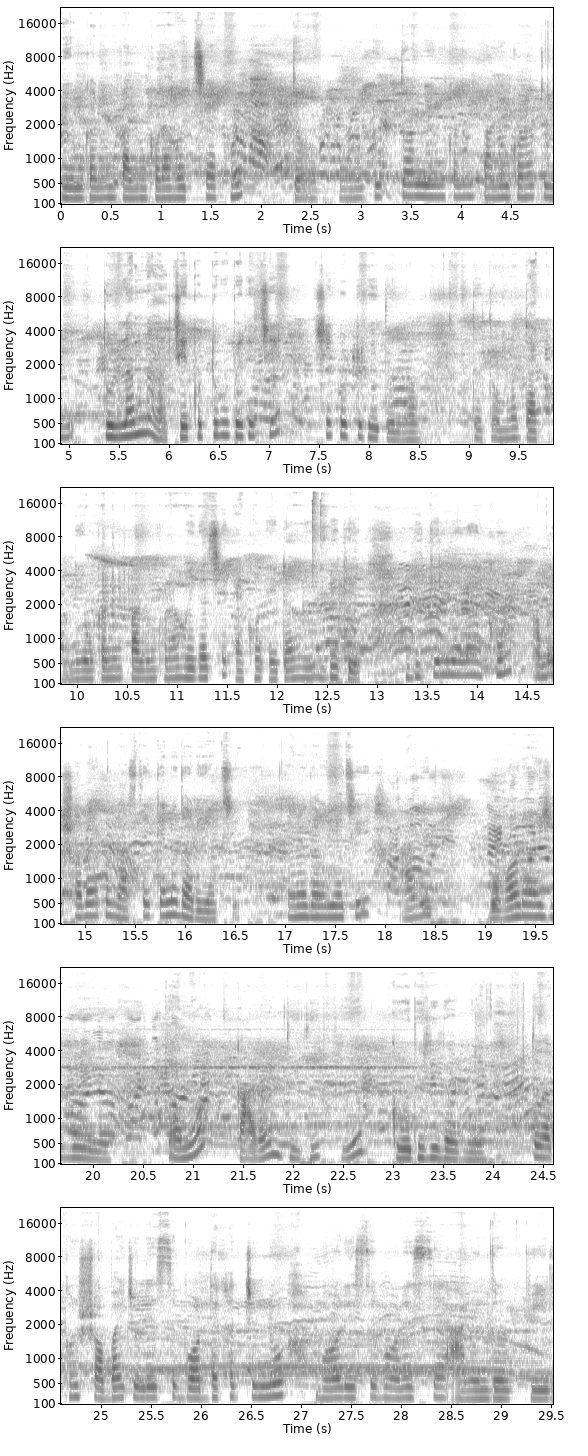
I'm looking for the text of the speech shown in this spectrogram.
নিয়মকানুন পালন করা হচ্ছে এখন। তো কোনোটুক তো আর নিয়মকানুন পালন করা তুল, তুললাম না, যে কটুকু পেরেছি সে কটুকুই তুললাম। তো তোমরা দেখো, নিয়মকানুন পালন করা হয়ে গেছে, এখন এটা বিকেল। বিকেলবেলা এখন আমরা সবাই এখন রাস্তায় কেন দাঁড়িয়ে আছি? কেন দাঁড়িয়ে আছি? আরে বর আসবে। কেন? কারণ দিদি বিয়ে গোধূলি লগ্নে। তো এখন সবাই চলে এসছে বর দেখার জন্য। বর এসছে বর এসছে, আনন্দর ফিল।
